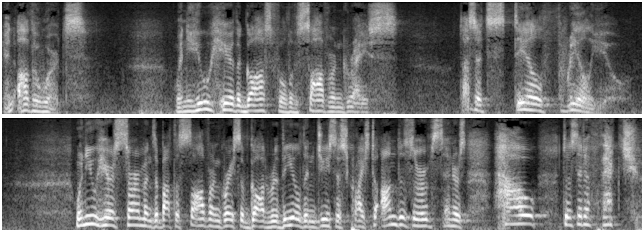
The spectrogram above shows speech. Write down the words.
In other words, when you hear the gospel of sovereign grace, does it still thrill you? When you hear sermons about the sovereign grace of God revealed in Jesus Christ to undeserved sinners, how does it affect you?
